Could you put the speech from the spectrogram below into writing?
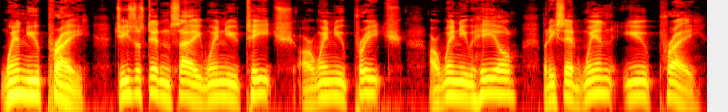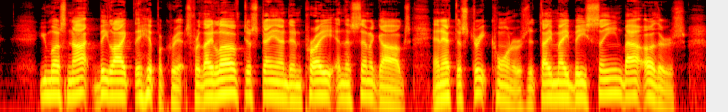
when you pray. Jesus didn't say when you teach or when you preach or when you heal, but he said when you pray. You must not be like the hypocrites, for they love to stand and pray in the synagogues and at the street corners, that they may be seen by others.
